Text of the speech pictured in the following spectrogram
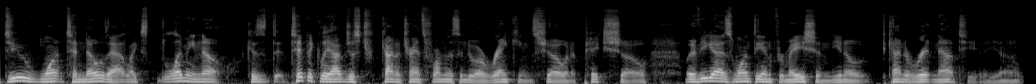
do want to know that, like, let me know. Because typically I've just kind of transformed this into a rankings show and a pick show. But if you guys want the information, you know, kind of written out to you, you know,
